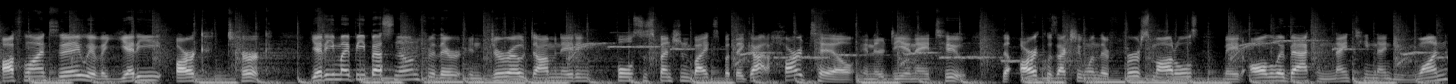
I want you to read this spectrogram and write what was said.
Off the line today, we have a Yeti Arc TURQ. Yeti might be best known for their enduro dominating full suspension bikes, but they got hardtail in their DNA too. The Arc was actually one of their first models made all the way back in 1991.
